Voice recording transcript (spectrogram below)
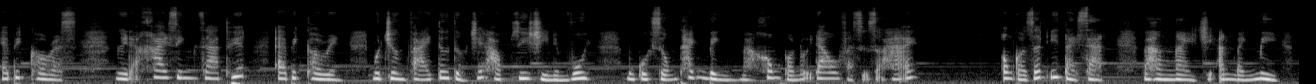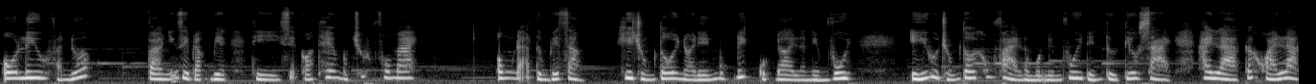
Epicurus, người đã khai sinh ra thuyết Epicurean, một trường phái tư tưởng triết học duy trì niềm vui, một cuộc sống thanh bình mà không có nỗi đau và sự sợ hãi. Ông có rất ít tài sản và hàng ngày chỉ ăn bánh mì, ô liu và nước. Vào những dịp đặc biệt thì sẽ có thêm một chút phô mai. Ông đã từng viết rằng, khi chúng tôi nói đến mục đích cuộc đời là niềm vui, ý của chúng tôi không phải là một niềm vui đến từ tiêu xài hay là các khoái lạc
